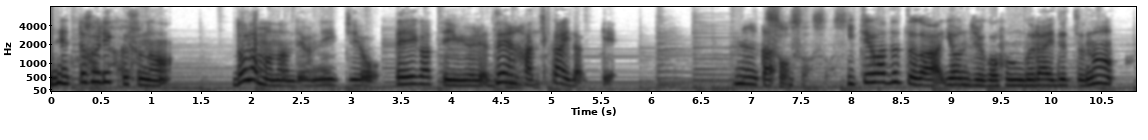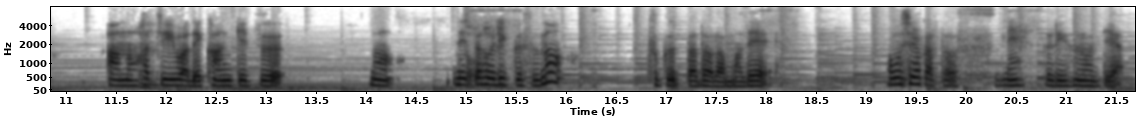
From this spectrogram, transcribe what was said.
ネットフリックスのドラマなんだよね一応映画っていうよりは全8回だっけ、なんかそうそうそうそう。1話ずつが45分ぐらいずつのあのん8話で完結のネットフリックスの作ったドラマで面白かったですねグリーンフロンティア。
